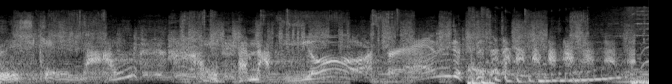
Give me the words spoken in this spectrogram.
foolish killing now. I am not your friend.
